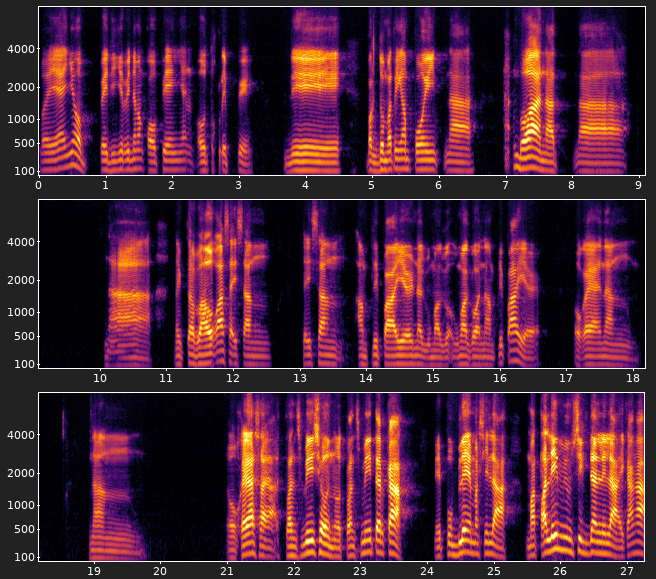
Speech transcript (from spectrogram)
O yan nyo, pwede nyo rin naman kopyahin yan, autoclip eh. Di, pag dumating ang point na, buwan na, na, na nagtrabaho ka sa isang sa isang amplifier na gumagawa, gumagawa ng amplifier o kaya ng ng o kaya sa transmission o transmitter ka, may problema sila, matalim yung signal nila. Ika nga,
